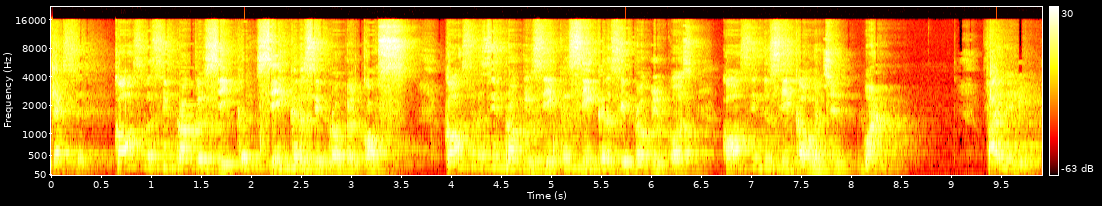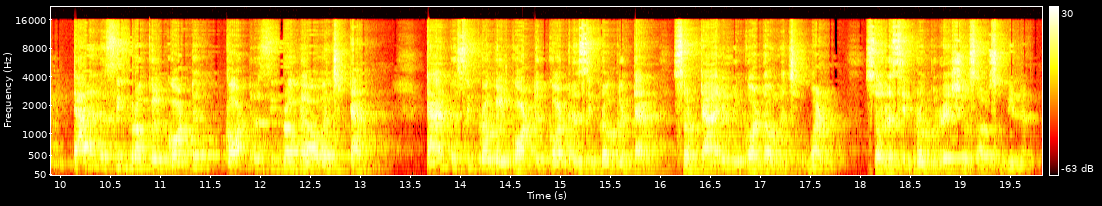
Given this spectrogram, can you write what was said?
Next, cos reciprocal sec, sec reciprocal cos. Cos reciprocal sec, sec reciprocal cos. Cos into sec how much? 1. Finally, tan reciprocal cot, cot reciprocal how much? Tan. Tan reciprocal cot, cot reciprocal tan. So tan into cot how much? 1. So reciprocal ratios also we learn.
